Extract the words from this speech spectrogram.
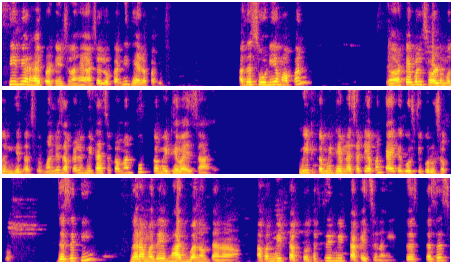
सिव्हिअर हायपरटेन्शन आहे अशा लोकांनी घ्यायला पाहिजे. आता सोडियम आपण टेबल सॉल्ट मधून घेत असतो. म्हणजेच आपल्याला मिठाचं प्रमाण खूप कमी ठेवायचं आहे. मीठ कमी ठेवण्यासाठी आपण काय काय गोष्टी करू शकतो? जसं की घरामध्ये भात बनवताना आपण मीठ टाकतो तर ते मीठ टाकायचं नाही. तसंच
